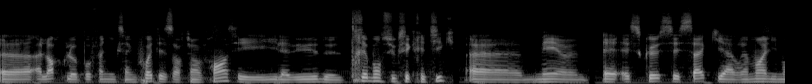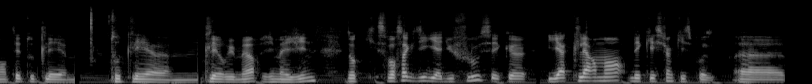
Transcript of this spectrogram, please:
euh, alors que le Oppo Find X5 Pro était sorti en France et il avait eu de très bons succès critiques. mais est-ce que c'est ça qui a vraiment alimenté toutes les toutes les, euh, toutes les rumeurs, j'imagine. Donc c'est pour ça que je dis qu'il y a du flou, c'est que il y a clairement des questions qui se posent. Euh,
